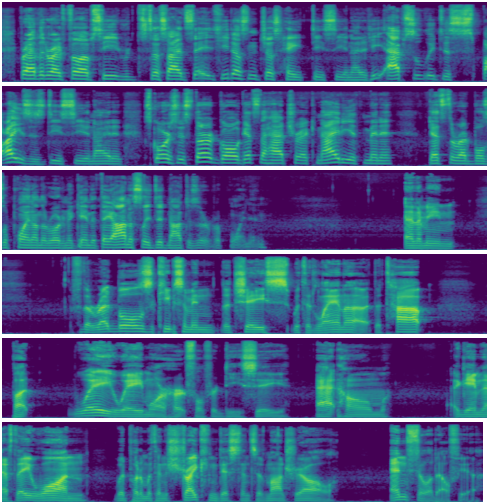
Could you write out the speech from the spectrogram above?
Bradley Wright Phillips, he decides he doesn't just hate DC United. He absolutely despises DC United. Scores his third goal, gets the hat trick, 90th minute, gets the Red Bulls a point on the road in a game that they honestly did not deserve a point in. And I mean, for the Red Bulls, it keeps them in the chase with Atlanta at the top, but way, way more hurtful for DC at home. A game that if they won would put them within striking distance of Montreal and Philadelphia.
